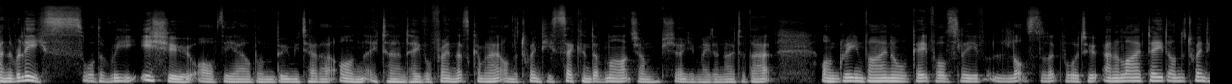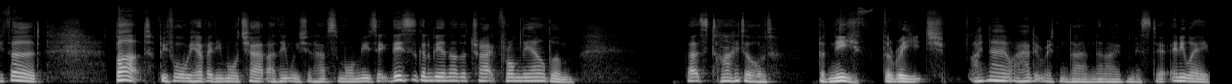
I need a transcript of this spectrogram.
and the release or the reissue of the album Boomy Tella on a Turntable Friend. That's coming out on the 22nd of March. I'm sure you made a note of that. On green vinyl, gatefold sleeve, lots to look forward to, and a live date on the 23rd. But before we have any more chat, I think we should have some more music. This is going to be another track from the album that's titled Beneath the Reach. I know I had it written down, then I missed it. Anyway,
